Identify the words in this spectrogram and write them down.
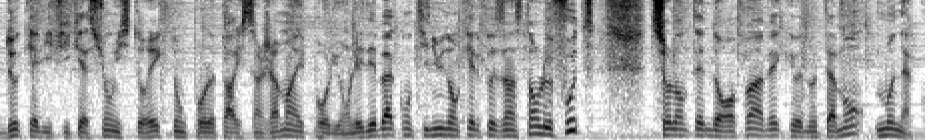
deux qualifications historiques donc pour le Paris Saint-Germain et pour Lyon. Les débats continuent dans quelques instants. Le foot sur l'antenne d'Europe 1 avec notamment Monaco.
